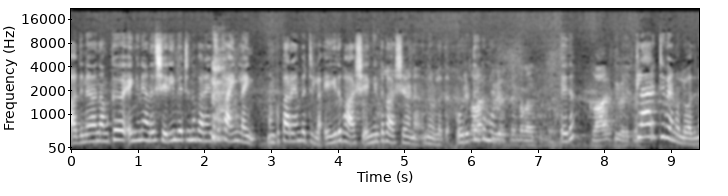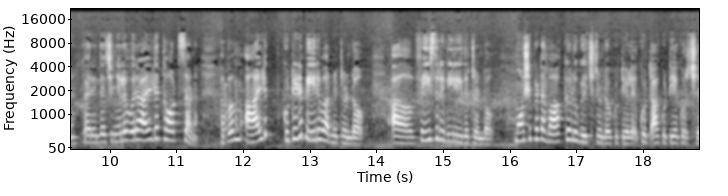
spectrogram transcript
അതിന് നമുക്ക് എങ്ങനെയാണ് അത് ശരിയും തെറ്റെന്ന് പറയാൻ ഫൈൻ ലൈൻ നമുക്ക് പറയാൻ പറ്റില്ല. ഏത് ഭാഷ എങ്ങനത്തെ ഭാഷയാണ് എന്നുള്ളത്. ഓരോരുത്തർക്കും ഓരോ- ഏത്? ക്ലാരിറ്റി വേണമല്ലോ അതിന്. കാര്യം എന്താ വെച്ച് കഴിഞ്ഞാൽ ഒരാളുടെ തോട്ട്സ് ആണ്. അപ്പം ആളുടെ കുട്ടിയുടെ പേര് പറഞ്ഞിട്ടുണ്ടോ? ഫേസ് റിവീൽ ചെയ്തിട്ടുണ്ടോ? മോശപ്പെട്ട വാക്കുകൾ ഉപയോഗിച്ചിട്ടുണ്ടോ കുട്ടികളെ ആ കുട്ടിയെക്കുറിച്ച്?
